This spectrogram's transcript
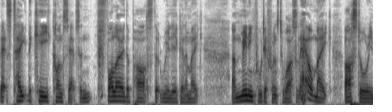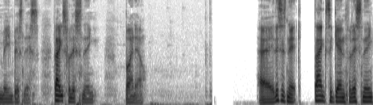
let's take the key concepts and follow the paths that really are going to make a meaningful difference to us and help make our story mean business. Thanks for listening. Bye now. Hey, this is Nick. Thanks again for listening.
